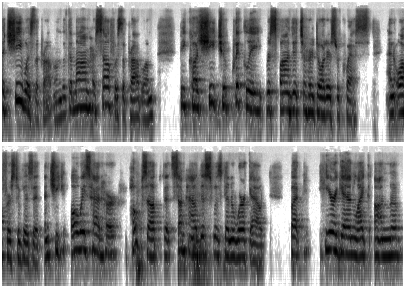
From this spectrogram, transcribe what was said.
that she was the problem, that the mom herself was the problem, because she too quickly responded to her daughter's requests and offers to visit. And she always had her hopes up that somehow this was going to work out. But here again, like on the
